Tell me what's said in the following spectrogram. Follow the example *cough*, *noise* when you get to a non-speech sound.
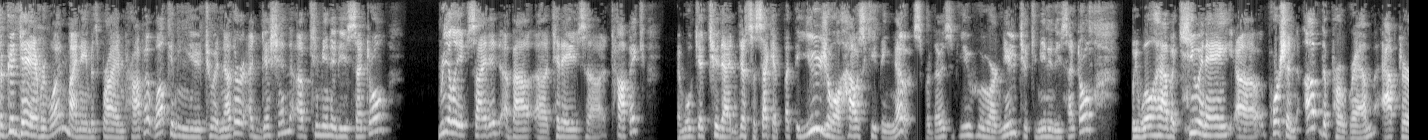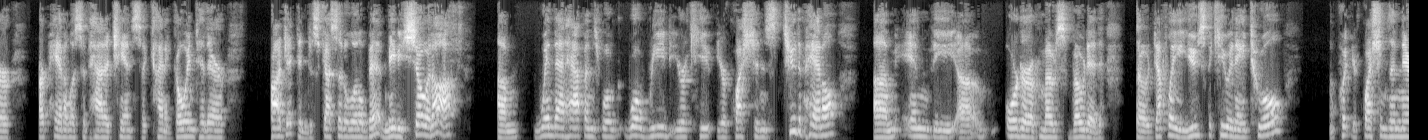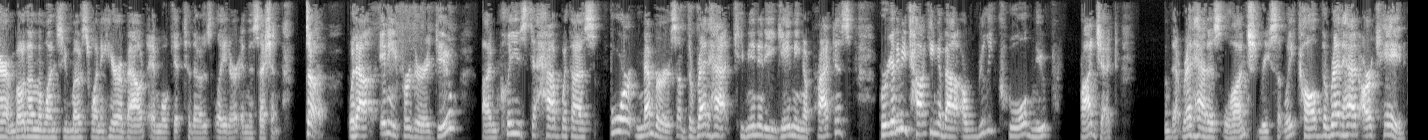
So good day, everyone. My name is Brian Proffitt, welcoming you to another edition of Community Central. Really excited about uh, today's uh, topic, and we'll get to that in just a second. But the usual housekeeping notes for those of you who are new to Community Central, we will have a Q&A uh, portion of the program after our panelists have had a chance to kind of go into their project and discuss it a little bit, maybe show it off. Um, when that happens, we'll we'll read your your questions to the panel um, in the uh, order of most voted. So definitely use the Q and A tool. Put your questions in there and vote on the ones you most want to hear about, and we'll get to those later in the session. So without any further ado, I'm pleased to have with us four members of the Red Hat Community Gaming of Practice. We're going to be talking about a really cool new project that Red Hat has launched recently called the Red Hat Arcade.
